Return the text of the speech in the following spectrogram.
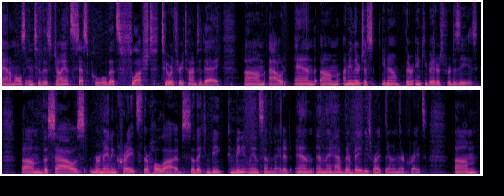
animals into this giant cesspool that's flushed two or three times a day um, out. And um, I mean, they're just, you know, they're incubators for disease. Um, the sows remain in crates their whole lives so they can be conveniently inseminated, and, and they have their babies right there in their crates. Um,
